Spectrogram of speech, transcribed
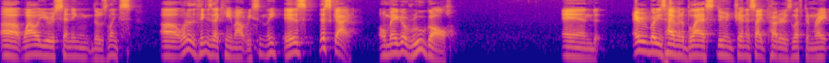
uh, while you're sending those links, uh, one of the things that came out recently is this guy. Omega Rugal. And everybody's having a blast doing genocide cutters left and right.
